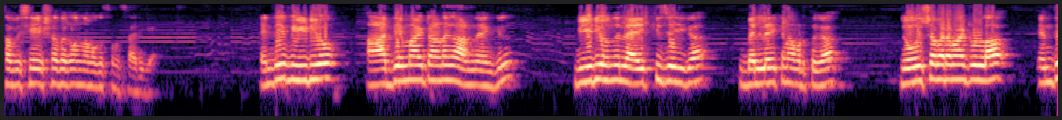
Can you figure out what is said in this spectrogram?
സവിശേഷതകളും നമുക്ക് സംസാരിക്കാം. എന്റെ വീഡിയോ ആദ്യമായിട്ടാണ് കാണുന്നതെങ്കിൽ വീഡിയോ ഒന്ന് ലൈക്ക് ചെയ്യുക ബെല്ലൈക്കൺ അമർത്തുക. ജ്യോതിഷപരമായിട്ടുള്ള എന്ത്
